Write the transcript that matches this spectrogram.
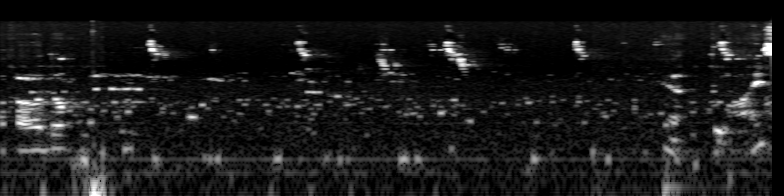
of our dog. Yeah, two eyes.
